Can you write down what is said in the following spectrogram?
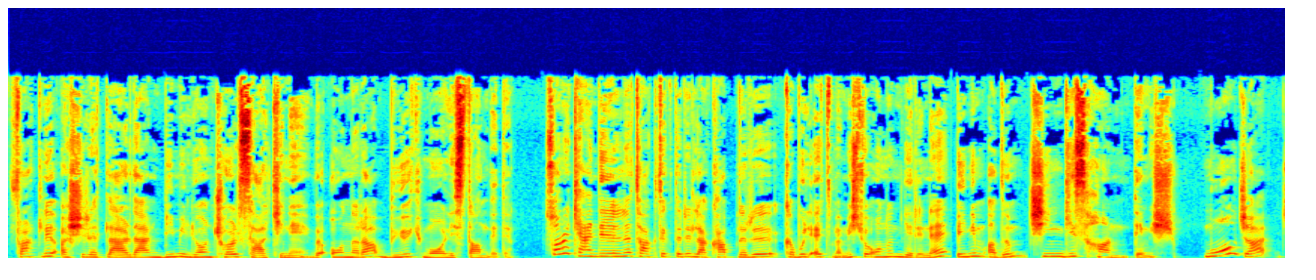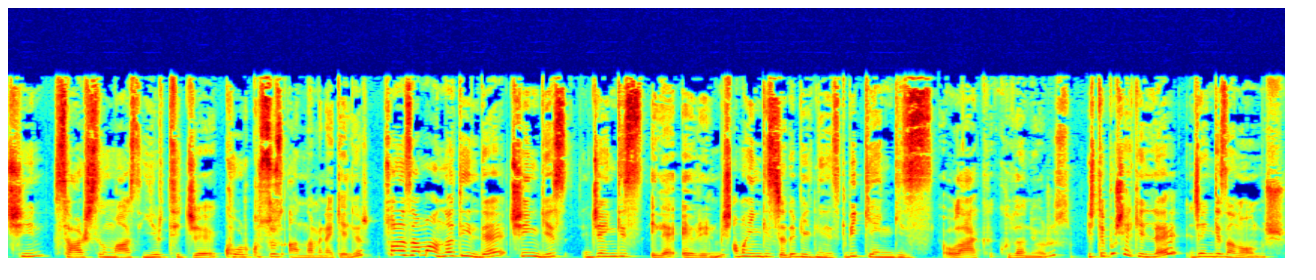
Farklı aşiretlerden 1 milyon çöl sakini ve onlara Büyük Moğolistan dedi. Sonra kendilerine taktıkları lakapları kabul etmemiş ve onun yerine benim adım Çingiz Han demiş. Moğolca Çin sarsılmaz, yırtıcı, korkusuz anlamına gelir. Sonra zamanla dilde Çingiz, Cengiz ile evrilmiş ama İngilizce'de bildiğiniz gibi Gengiz olarak kullanıyoruz. İşte bu şekilde Cengiz Han olmuş.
